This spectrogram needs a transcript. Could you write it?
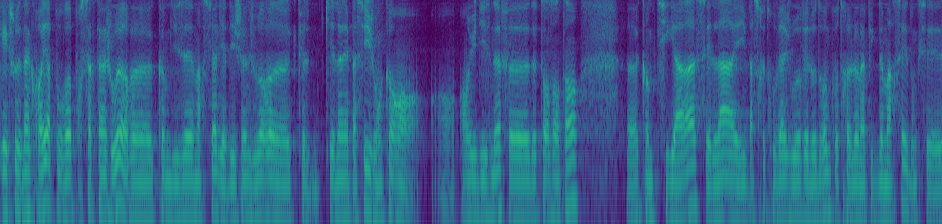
quelque chose d'incroyable pour, pour certains joueurs. Euh, comme disait Martial, il y a des jeunes joueurs euh, que- qui l'année passée, ils jouent encore en, en- en U19 euh, de temps en temps, euh, comme Tigaras. Et là, il va se retrouver à jouer au Vélodrome contre l'Olympique de Marseille. Donc c'est,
